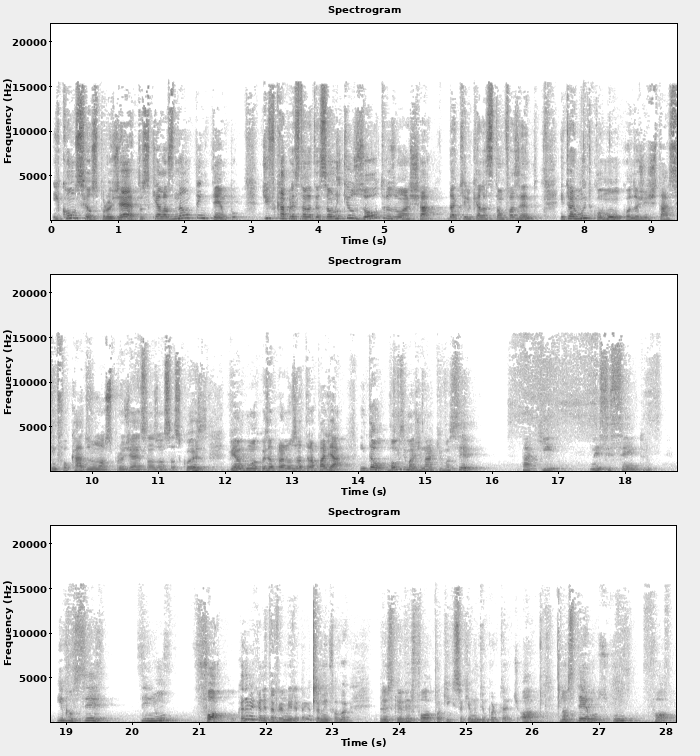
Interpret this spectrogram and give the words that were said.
e com seus projetos que elas não têm tempo de ficar prestando atenção no que os outros vão achar daquilo que elas estão fazendo. Então é muito comum, quando a gente está assim focado nos nossos projetos, nas nossas coisas, ver alguma coisa para nos atrapalhar. Então, vamos imaginar que você está aqui nesse centro e você tem um foco. Cadê minha caneta vermelha? Pega para mim, por favor para eu escrever foco aqui, que isso aqui é muito importante. Ó, nós temos um foco.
